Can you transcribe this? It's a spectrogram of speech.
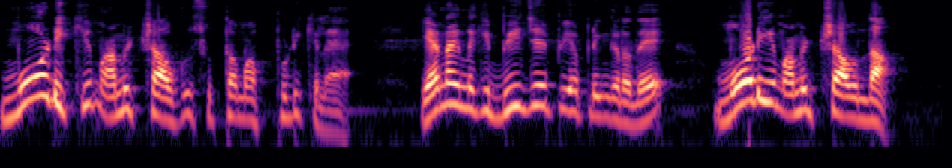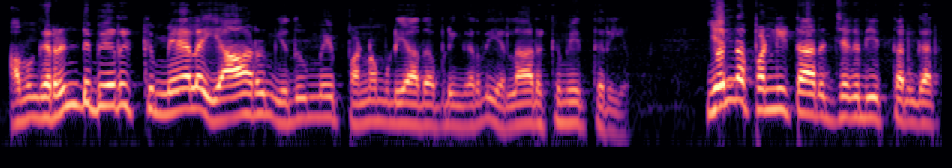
மோடிக்கும் அமித்ஷாவுக்கும் சுத்தமாக பிடிக்கல. ஏன்னா இன்றைக்கி பிஜேபி அப்படிங்கிறதே மோடியும் அமித்ஷாவும் தான். அவங்க ரெண்டு பேருக்கு மேலே யாரும் எதுவுமே பண்ண முடியாது அப்படிங்கிறது எல்லாருக்குமே தெரியும். என்ன பண்ணிட்டார் ஜெகதீப் தன்கர்?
